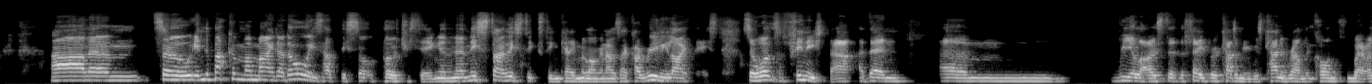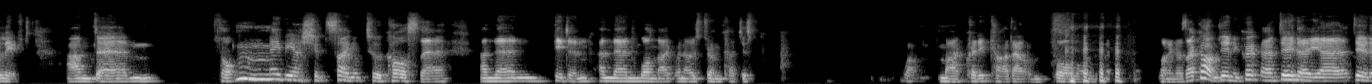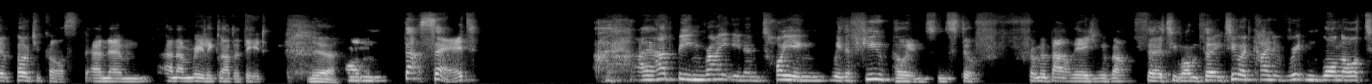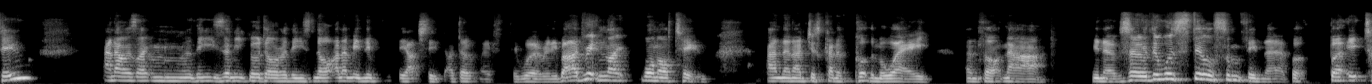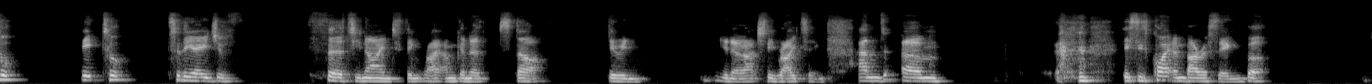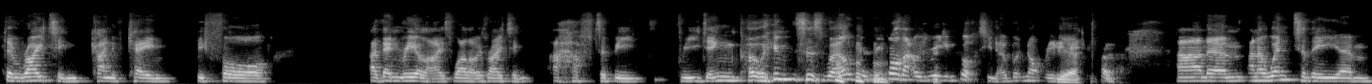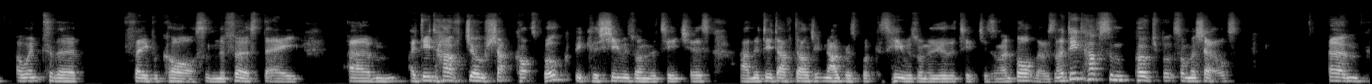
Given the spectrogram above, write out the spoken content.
And um, so in the back of my mind, I'd always had this sort of poetry thing. And then this stylistics thing came along, and I was like, I really like this. So once I finished that, I then um, realized that the Faber Academy was kind of around the corner from where I lived. And um, thought mm, maybe I should sign up to a course there, and then didn't. And then one night when I was drunk, I just well, my credit card out and bought one. one. And I was like, "Oh, I'm doing a quick, I'm doing a uh, doing a poetry course," and um, and I'm really glad I did. Yeah. Um, that said, I, had been writing and toying with a few poems and stuff from about the age of about 31, 32. I'd kind of written one or two, and I was like, mm, "Are these any good or are these not?" And I mean, they, they actually, I don't know if they were really, but I'd written like one or two, and then I just kind of put them away and thought, "Nah." You know, so there was still something there, but but it took it took to the age of 39 to think, right, I'm going to start doing, you know, actually writing. And um, this is quite embarrassing, but the writing kind of came before I then realized while I was writing, I have to be reading poems as well. before that, I was reading books, you know, but not really. Yeah. And um, and I went to the um, I went to the Faber course, and the first day um, I did have Jo Shapcott's book because she was one of the teachers, and I did have Daljit Nagra's book because he was one of the other teachers, and I bought those. And I did have some poetry books on my shelves, um,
